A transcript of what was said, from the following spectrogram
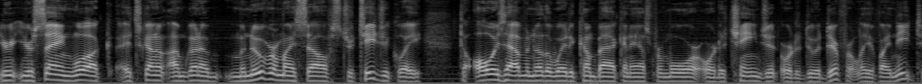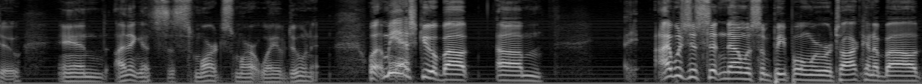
You're you're saying, look, it's gonna, I'm gonna maneuver myself strategically to always have another way to come back and ask for more, or to change it, or to do it differently if I need to. And I think that's a smart, smart way of doing it. Well, let me ask you about. Um, I was just sitting down with some people and we were talking about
